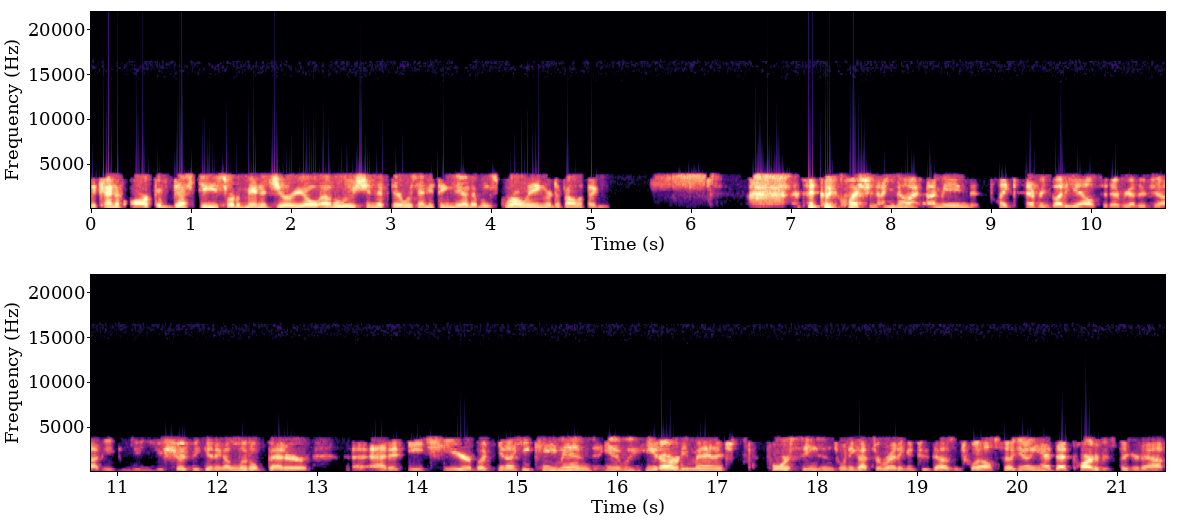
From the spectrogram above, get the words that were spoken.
the kind of arc of dusty's sort of managerial evolution if there was anything there that was growing or developing? That's a good question. You know, I, I mean, like everybody else at every other job, you, you you should be getting a little better at it each year. But you know, he came in. You know, he had already managed four seasons when he got to Reading in 2012. So you know, he had that part of it figured out.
